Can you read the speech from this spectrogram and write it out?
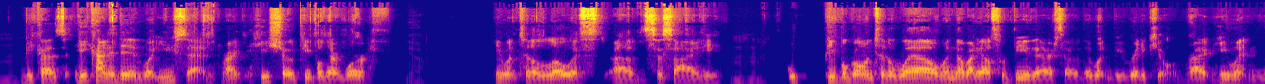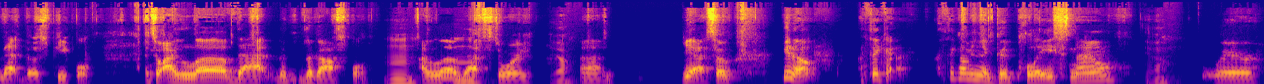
Mm. because he kind of did what you said, right? He showed people their worth. Yeah. He went to the lowest of society. Mhm. People going to the well when nobody else would be there, so they wouldn't be ridiculed, right? He went and met those people, and so I love that the, the gospel. Mm. I love Mm. that story. Yeah. Um, yeah. So, you know, I think I think I'm in a good place now Yeah. where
